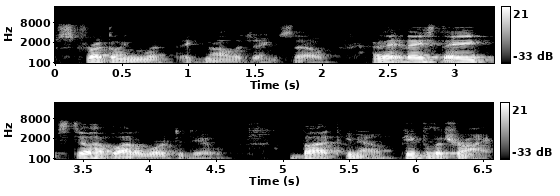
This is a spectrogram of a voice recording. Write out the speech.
struggling with acknowledging. So they, they they still have a lot of work to do, but you know, people are trying.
